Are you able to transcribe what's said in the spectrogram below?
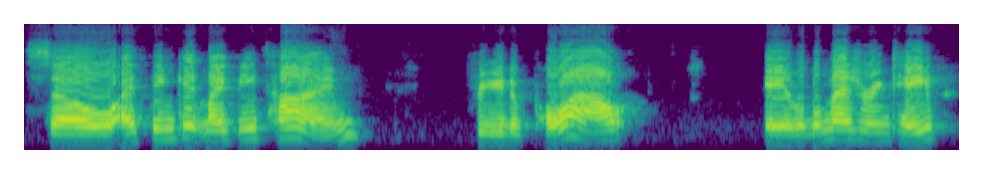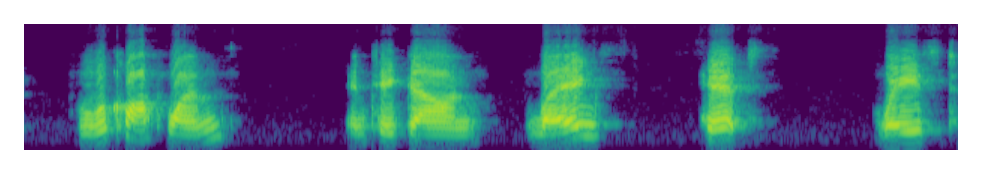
So I think it might be time for you to pull out a little measuring tape, little cloth ones, and take down legs, hips, waist,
